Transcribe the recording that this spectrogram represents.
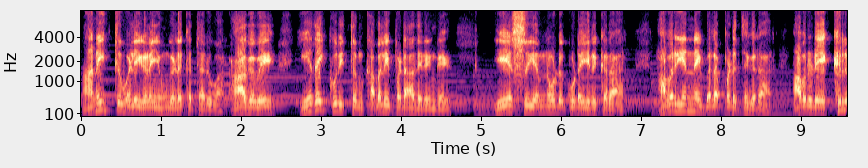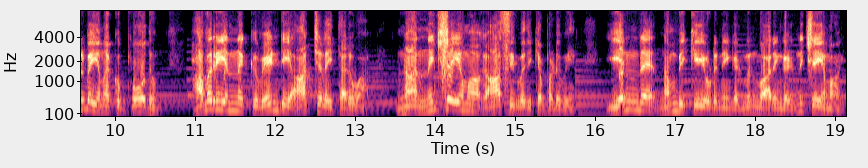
அனைத்து வழிகளையும் உங்களுக்கு தருவார். ஆகவே எதை குறித்தும் கவலைப்படாதிருங்கள். இயேசு என்னோடு கூட இருக்கிறார். அவர் என்னை பலப்படுத்துகிறார். அவருடைய கிருபை எனக்கு போதும். அவர் எனக்கு வேண்டிய ஆற்றலை தருவார். நான் நிச்சயமாக ஆசீர்வதிக்கப்படுவேன். என்ற நம்பிக்கையோடு நீங்கள் முன்வாருங்கள் நிச்சயமாய்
